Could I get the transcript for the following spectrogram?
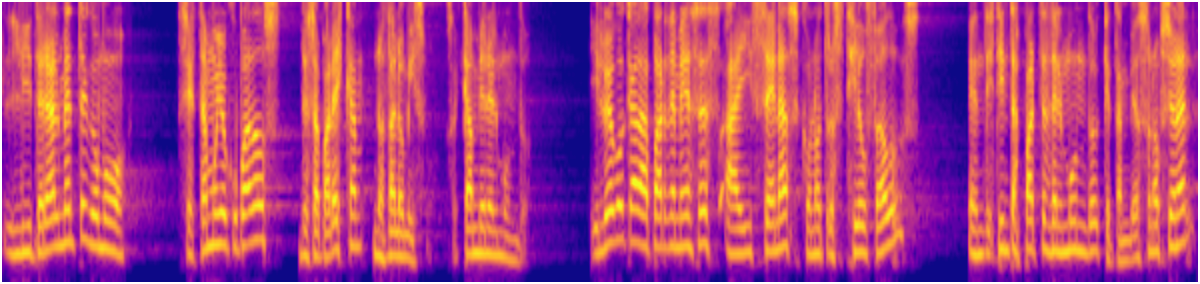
literalmente como, si están muy ocupados, desaparezcan, nos da lo mismo. O sea, cambien el mundo. Y luego cada par de meses hay cenas con otros Teal Fellows en distintas partes del mundo que también son opcional.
